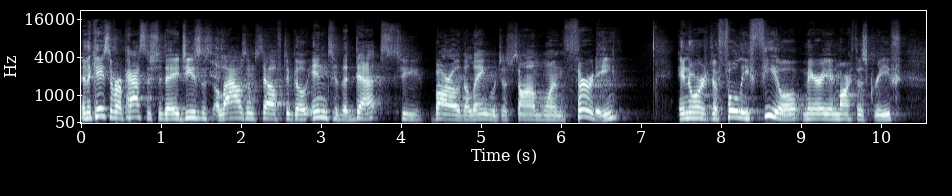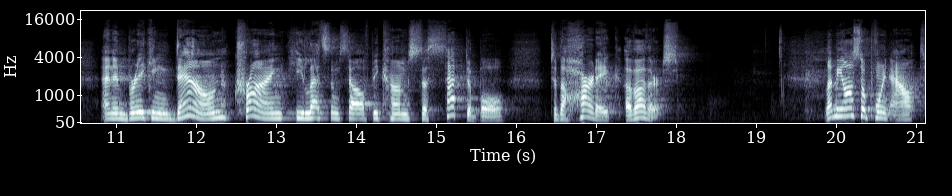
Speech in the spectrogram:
In the case of our passage today, Jesus allows himself to go into the depths, to borrow the language of Psalm 130, in order to fully feel Mary and Martha's grief. And in breaking down, crying, he lets himself become susceptible to the heartache of others. Let me also point out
